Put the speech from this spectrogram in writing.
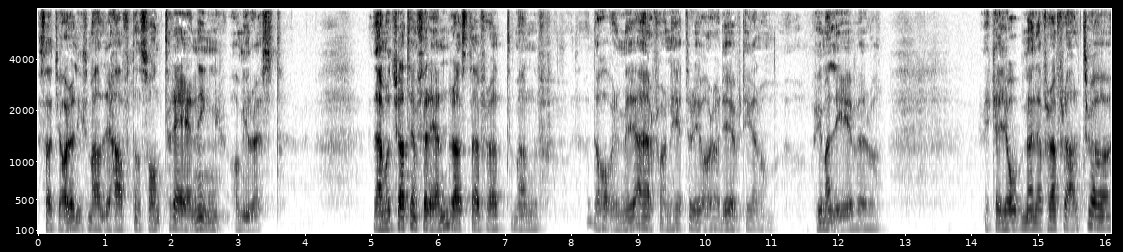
Så att jag har liksom aldrig haft någon sån träning av min röst. Däremot tror jag att den förändras därför att man, det har väl med erfarenheter att göra, det är jag övertygad om. Hur man lever och vilka jobb. Men framförallt tror jag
